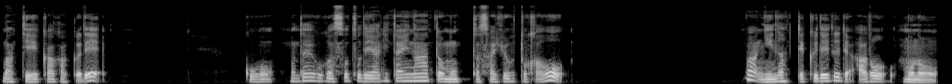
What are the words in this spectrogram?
まあ、低価格で、こう、まあ、大悟が外でやりたいなと思った作業とかを、まあ、担ってくれるであろうもの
